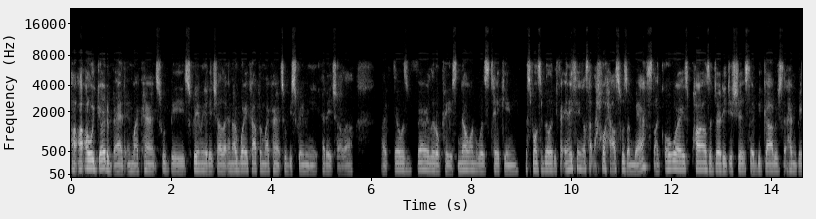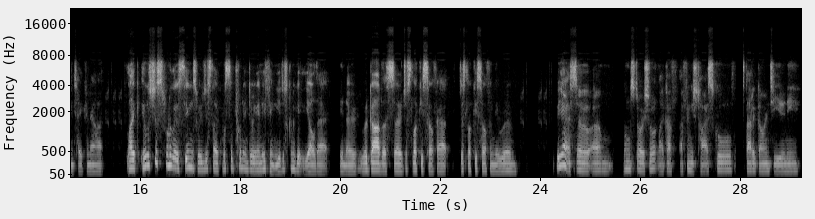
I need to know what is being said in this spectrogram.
I, I, would go to bed and my parents would be screaming at each other and i'd wake up and my parents would be screaming at each other like there was very little peace. No one was taking responsibility for anything else. Like the whole house was a mess. Like always piles of dirty dishes. There'd be garbage that hadn't been taken out. Like it was just one of those things where you're just like what's the point in doing anything? You're just going to get yelled at you know regardless. So just lock yourself out. Just lock yourself in your room. But yeah so um long story short, like I, I finished high school, started going to uni.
